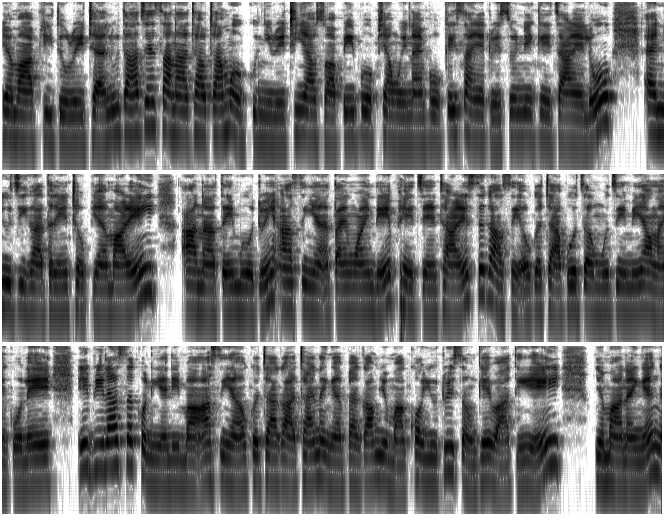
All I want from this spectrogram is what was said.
မြန်မာပြည်သူတွေထံလူသားချင်းစာနာထောက်ထားမှုအကူအညီတွေထိရောက်စွာပေးဖို့ဖြန့်ဝေနိုင်ဖို့ကိစ္စရပ်တွေဆွေးနွေးခဲ့ကြတယ်လို့ NUG ကသတင်းထုတ်ပြန်ပါတယ်။အာဏာသိမ်းမှုအတွင်းအာဆီယံအတိုင်းဝိုင်းတဲ့ဖယ်ကျင်းထားတဲ့စစ်ကောင်စီဥက္ကဋ္ဌဗိုလ်ချုပ်မှုကြီးမင်းအောင်လှိုင်ကိုလည်းဧပြီလ18ရက်နေ့မှာအာဆီယံဥက္ကဋ္ဌကထိုင်းနိုင်ငံဘန်ကောက်မြို့မှာခေါ်ယူတွေ့ဆုံခဲ့ပါသေးတယ်။မြန်မာနိုင်ငံင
